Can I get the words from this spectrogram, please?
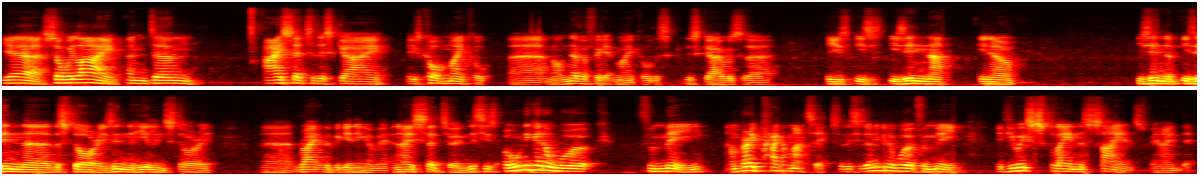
yeah, so we lie. And um, I said to this guy, he's called Michael, uh, and I'll never forget Michael. This this guy was uh, he's he's he's in that you know he's in the he's in the the story. He's in the healing story uh, right at the beginning of it. And I said to him, "This is only going to work for me. I'm very pragmatic, so this is only going to work for me if you explain the science behind it.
